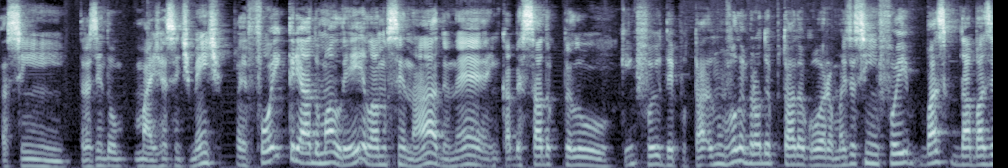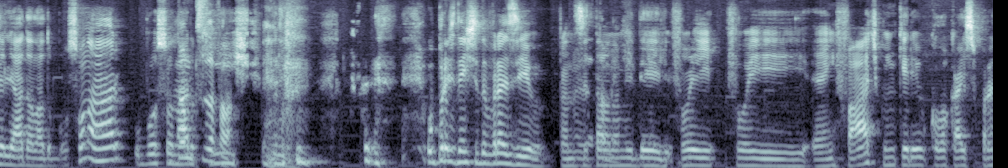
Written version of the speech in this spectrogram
assim, trazendo mais recentemente, é, foi criada uma lei lá no Senado, né, encabeçada pelo... Quem foi o deputado? Eu não vou lembrar o deputado agora, mas, assim, foi base, da baseada lá do Bolsonaro. O Bolsonaro Então quis... o presidente do Brasil, pra não citar o Exatamente. nome dele, foi, foi é, enfático em querer colocar isso pra,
